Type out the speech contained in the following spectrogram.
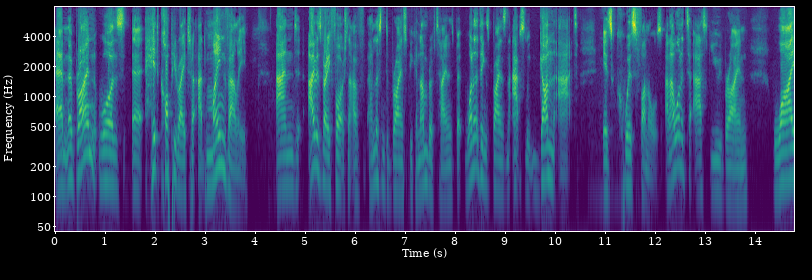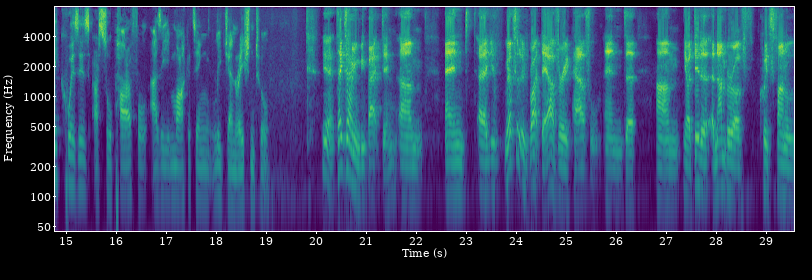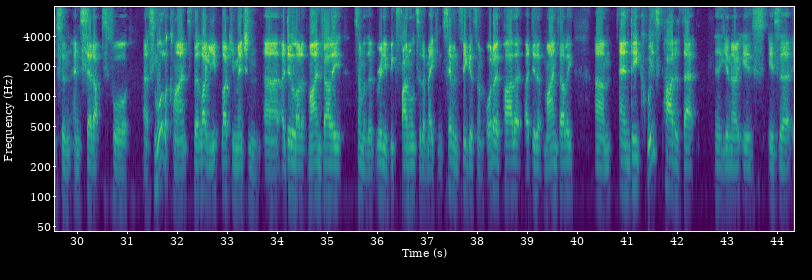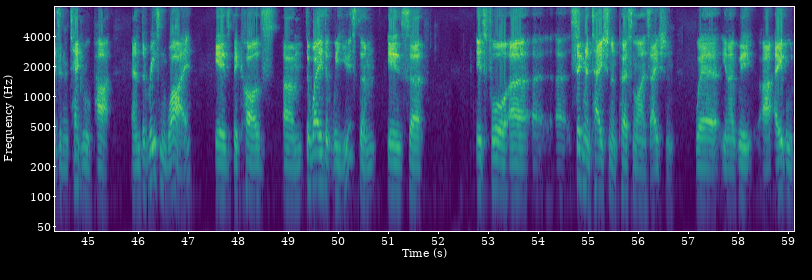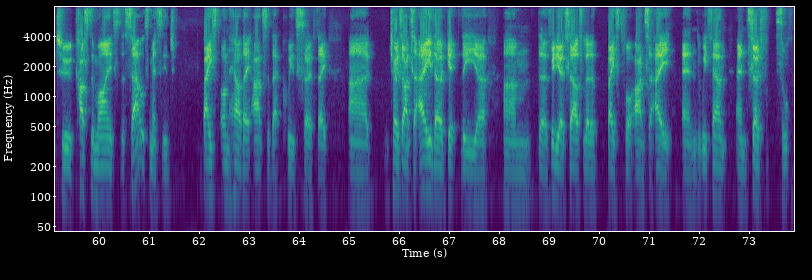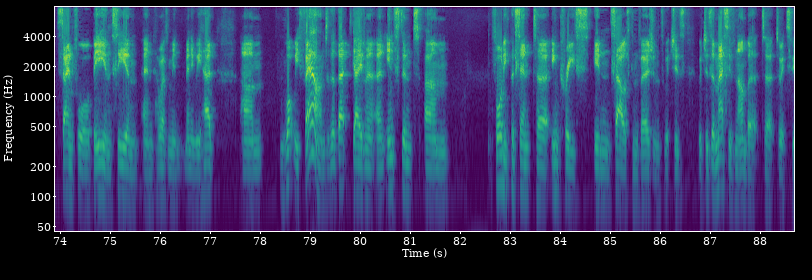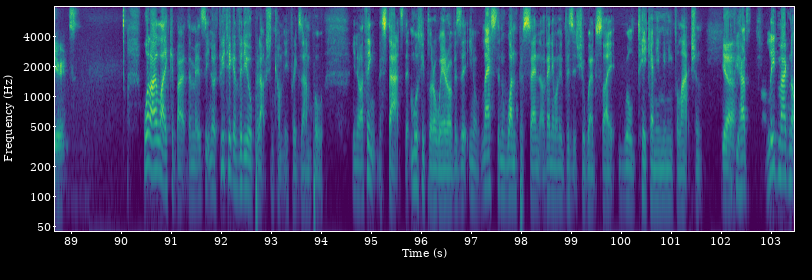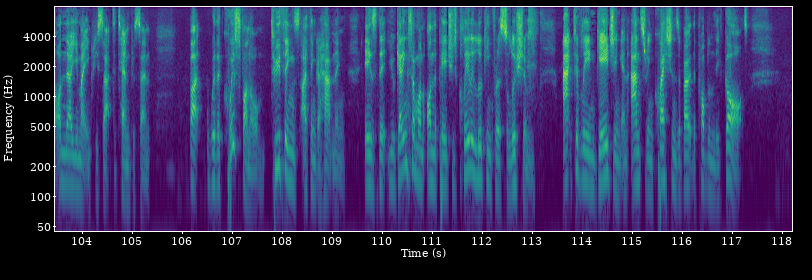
Um, now, Brian was a head copywriter at Mindvalley, and I was very fortunate. I've I listened to Brian speak a number of times, but one of the things Brian's an absolute gun at is quiz funnels. And I wanted to ask you, Brian, why quizzes are so powerful as a marketing lead generation tool. Yeah, thanks for having me back, Den. Um, and uh, you're, absolutely right; they are very powerful. And uh, um, you know, I did a, a, number of quiz funnels and, and setups for uh, smaller clients, but like you like you mentioned, uh, I did a lot at Mindvalley. Some of the really big funnels that are making seven figures on autopilot, I did at Mindvalley. Um, and the quiz part of that, uh, you know, is is a, is an integral part. And the reason why is because um, the way that we use them is uh, is for uh, uh, segmentation and personalization, where you know we are able to customize the sales message based on how they answer that quiz. So if they uh, chose answer A, they would get the uh, um, the video sales letter based for answer A, and we found, and so, so same for B and C and and however many we had. Um, what we found that that gave a, an instant um, 40% uh, increase in sales conversions, which is which is a massive number to, to experience. What I like about them is, you know, if you take a video production company, for example, you know, I think the stats that most people are aware of is that, you know, less than 1% of anyone who visits your website will take any meaningful action. Yeah. If you have lead magnet on there, you might increase that to 10%. But with a quiz funnel, two things I think are happening is that you're getting someone on the page who's clearly looking for a solution, actively engaging and answering questions about the problem they've got,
